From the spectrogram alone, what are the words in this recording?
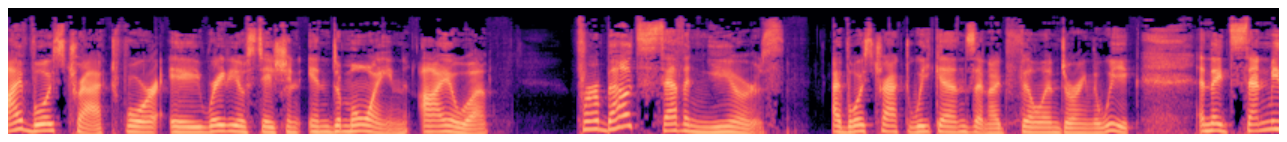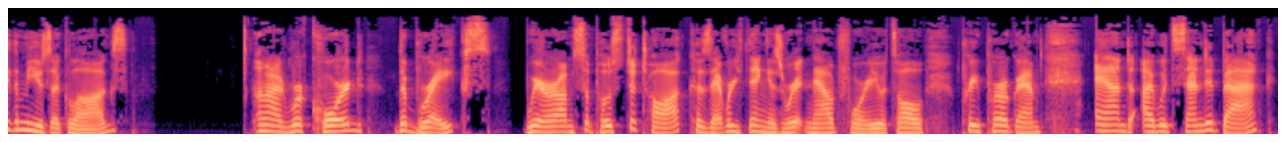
I voice tracked for a radio station in Des Moines, Iowa for about seven years. I voice tracked weekends and I'd fill in during the week. And they'd send me the music logs and I'd record the breaks where I'm supposed to talk because everything is written out for you. It's all pre programmed. And I would send it back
